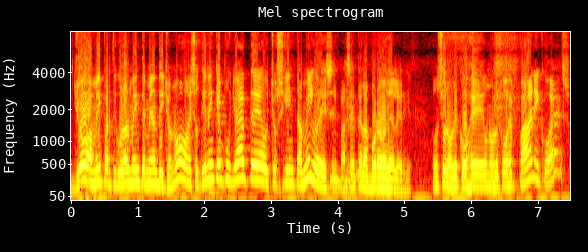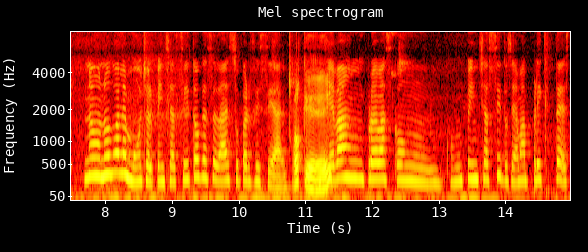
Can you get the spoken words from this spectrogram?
yo a mí particularmente me han dicho, no, eso tienen que puyarte 800 mil veces para hacerte la prueba de alergia. Entonces uno le coge, uno le coge pánico a eso. No, no duele mucho, el pinchacito que se da es superficial. Ok. Llevan pruebas con, un pinchacito, se llama prick test,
